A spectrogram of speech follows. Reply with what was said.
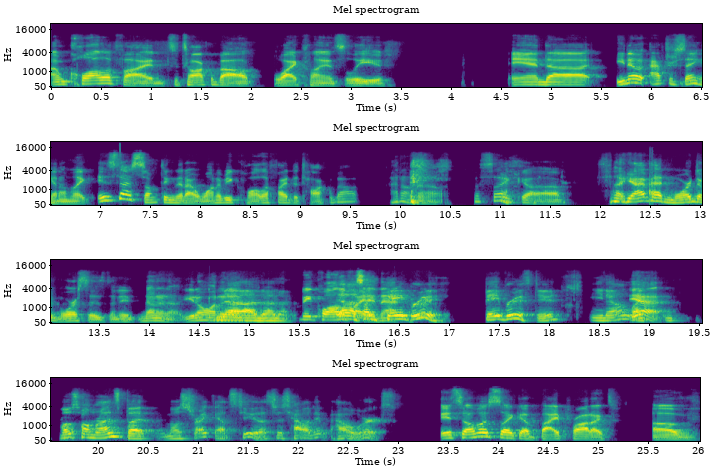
I'm qualified to talk about why clients leave. And uh, you know, after saying it, I'm like, is that something that I want to be qualified to talk about? I don't know. it's like uh it's like I've had more divorces than it, no no no. You don't want to no, no, no. be qualified. Yeah, it's like Babe Ruth. Babe Ruth, dude. You know, like yeah. Most home runs, but most strikeouts too. That's just how it how it works. It's almost like a byproduct of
